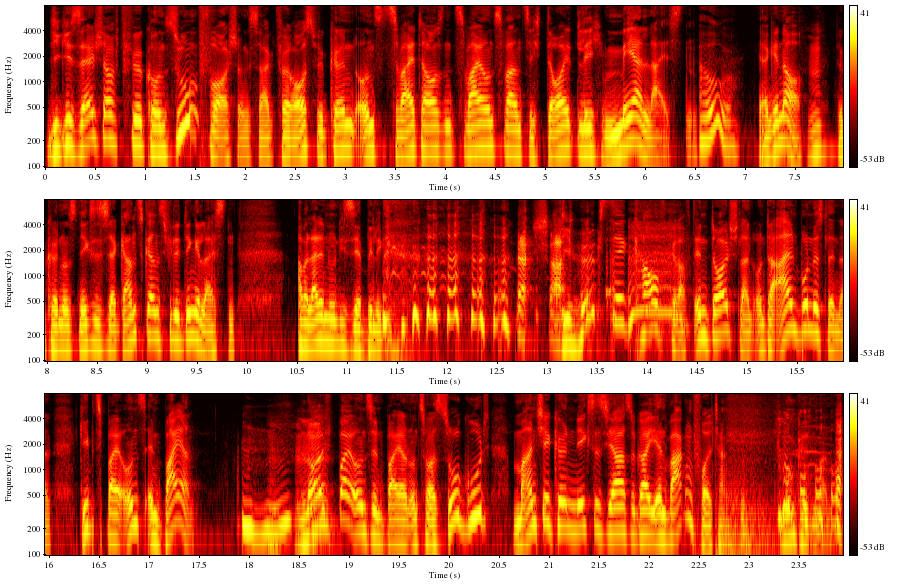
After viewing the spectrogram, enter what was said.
Die Gesellschaft für Konsumforschung sagt voraus, wir können uns 2022 deutlich mehr leisten. Oh. Ja, genau. Wir können uns nächstes Jahr ganz, ganz viele Dinge leisten. Aber leider nur die sehr billigen. die höchste Kaufkraft in Deutschland unter allen Bundesländern gibt's bei uns in Bayern. Läuft bei uns in Bayern und zwar so gut, manche können nächstes Jahr sogar ihren Wagen voll tanken. Munkelt man.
